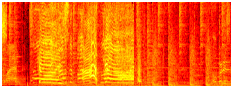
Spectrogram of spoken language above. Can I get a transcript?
Shit. Guys! Sorry, Guys! I was about Ah, to apply. God! What is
